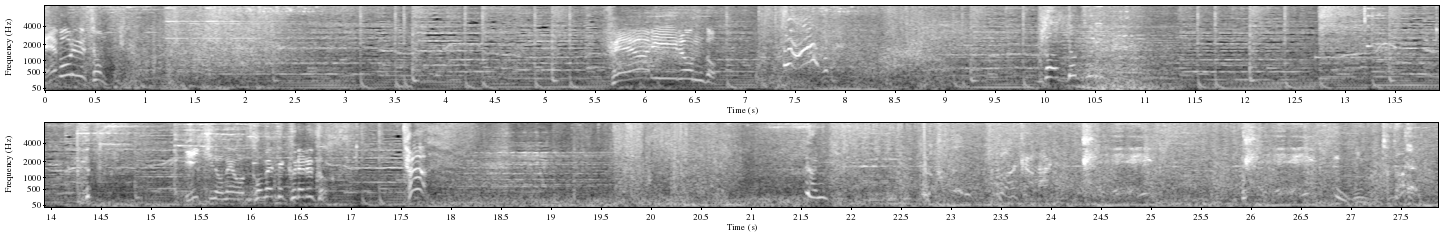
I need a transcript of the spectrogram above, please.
エボリューションフェアリーロンド。ゴッドプリ息の根を止めてくれるぞ。た何？見事だ。と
